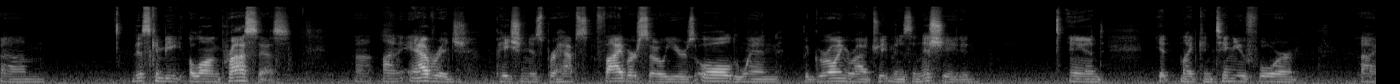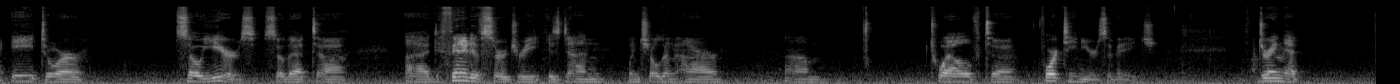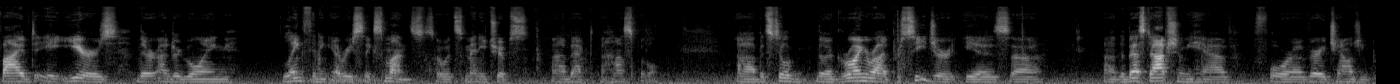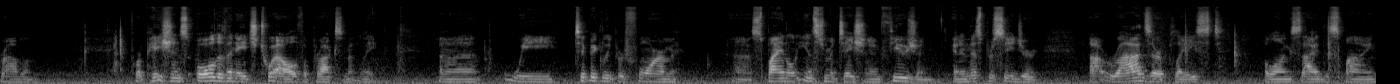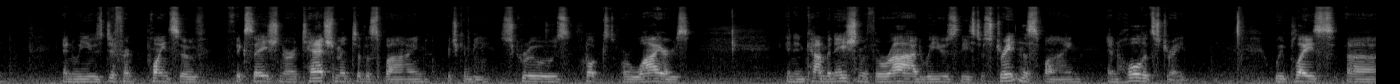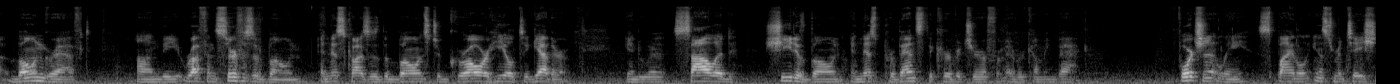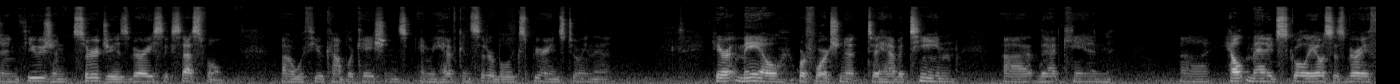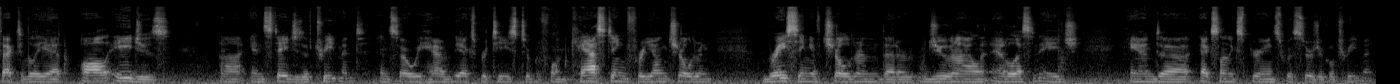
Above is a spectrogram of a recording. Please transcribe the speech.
Um, this can be a long process. Uh, on average, the patient is perhaps five or so years old when the growing rod treatment is initiated. And it might continue for uh, eight or so years, so that uh, uh, definitive surgery is done when children are um, 12 to 14 years of age. During that five to eight years, they're undergoing lengthening every six months, so it's many trips uh, back to the hospital. Uh, but still, the growing rod procedure is uh, the best option we have for a very challenging problem. For patients older than age 12, approximately, uh, we typically perform uh, spinal instrumentation and fusion. And in this procedure, uh, rods are placed alongside the spine, and we use different points of fixation or attachment to the spine, which can be screws, hooks, or wires. And in combination with the rod, we use these to straighten the spine and hold it straight we place uh, bone graft on the roughened surface of bone, and this causes the bones to grow or heal together into a solid sheet of bone, and this prevents the curvature from ever coming back. Fortunately, spinal instrumentation and fusion surgery is very successful uh, with few complications, and we have considerable experience doing that. Here at Mayo, we're fortunate to have a team uh, that can uh, help manage scoliosis very effectively at all ages uh, and stages of treatment. And so we have the expertise to perform casting for young children, bracing of children that are juvenile and adolescent age, and uh, excellent experience with surgical treatment.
